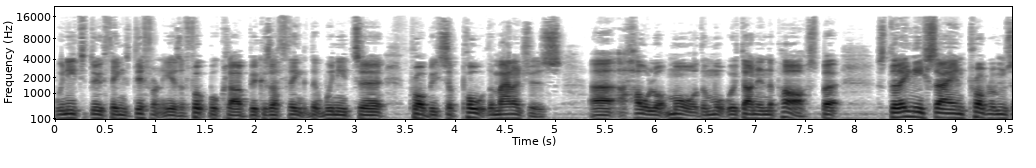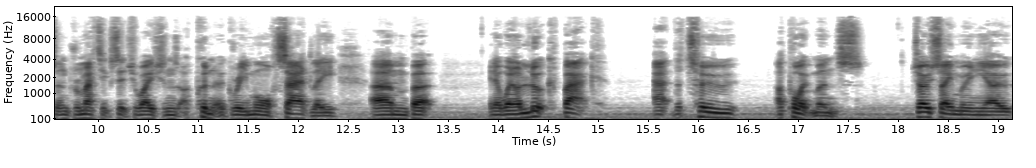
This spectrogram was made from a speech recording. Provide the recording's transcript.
we need to do things differently as a football club because I think that we need to probably support the managers uh, a whole lot more than what we've done in the past. But Stellini saying problems and dramatic situations, I couldn't agree more, sadly. Um, but, you know, when I look back at the two appointments, Jose Mourinho,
